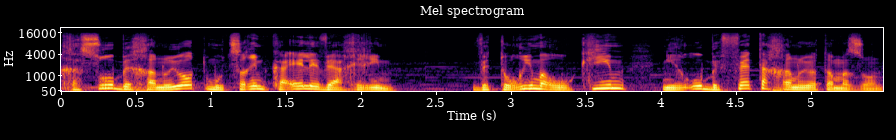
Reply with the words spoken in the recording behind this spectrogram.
חסרו בחנויות מוצרים כאלה ואחרים, ותורים ארוכים נראו בפתח חנויות המזון.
